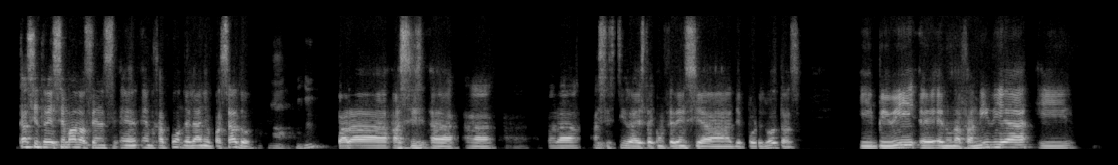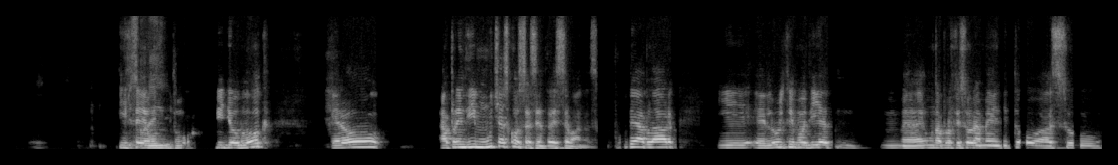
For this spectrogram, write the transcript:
casi tres semanas en, en, Japón el año pasado ah, para, para asistir a esta conferencia de poligotas y viví eh, en una familia y hice un videoblog, pero aprendí muchas cosas en tres semanas. Pude hablar y el último día mm, una profesora me invitó a su,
